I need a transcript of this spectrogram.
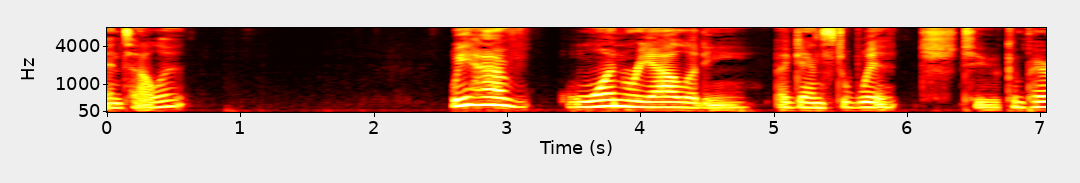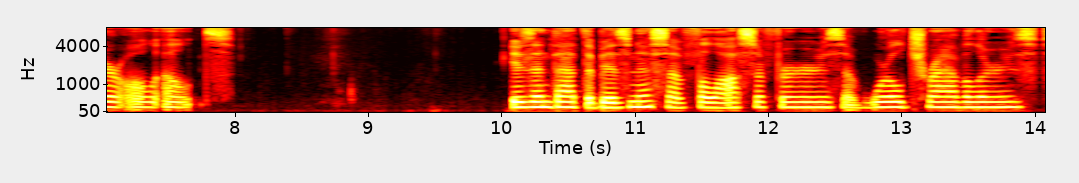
and tell it? We have one reality against which to compare all else. Isn't that the business of philosophers, of world travelers,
